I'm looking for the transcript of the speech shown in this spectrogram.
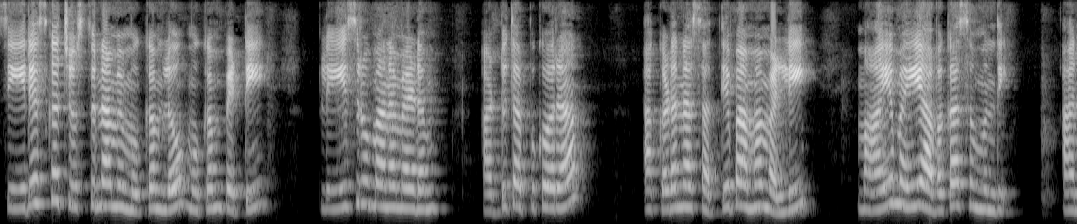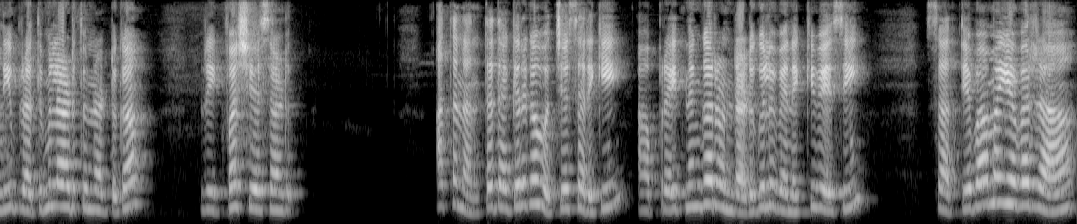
సీరియస్గా చూస్తున్న ఆమె ముఖంలో ముఖం పెట్టి ప్లీజ్ రుమానా మేడం అడ్డు తప్పుకోరా? అక్కడ నా సత్యభామ మళ్ళీ మాయమయ్యే అవకాశం ఉంది అని బ్రతిమలాడుతున్నట్టుగా రిక్వెస్ట్ చేశాడు. అతనంత దగ్గరగా వచ్చేసరికి అప్రయత్నంగా రెండు అడుగులు వెనక్కి వేసి సత్యభామ ఎవర్రా?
